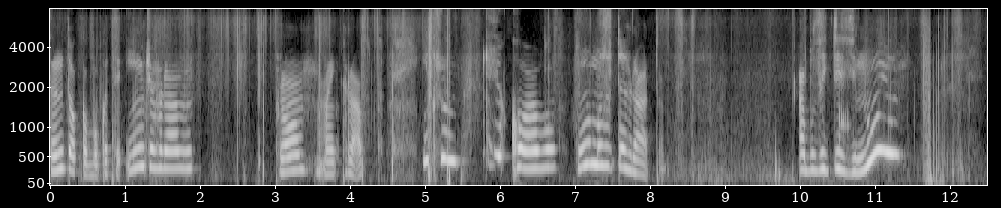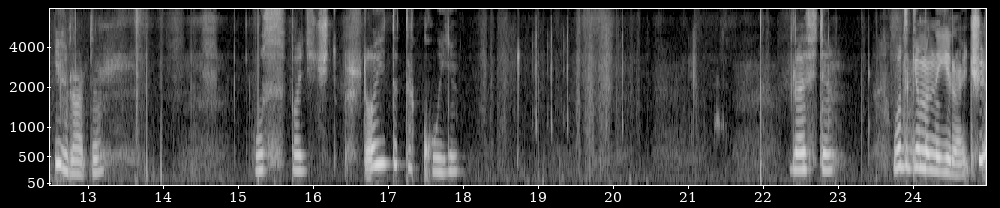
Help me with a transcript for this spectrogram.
це не Токабока, це інша гра про Майнкрафт. Якщо вам цікаво, то ви можете грати. Або зайти зі мною і грати. Господи, что, что это Здрасте. Ось такі в мене є речі.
